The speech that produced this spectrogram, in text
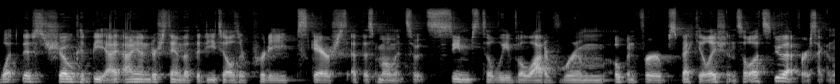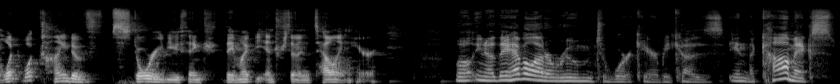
what this show could be? I, I understand that the details are pretty scarce at this moment, so it seems to leave a lot of room open for speculation. So let's do that for a second. What what kind of story do you think they might be interested in telling here? Well, you know, they have a lot of room to work here because in the comics,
